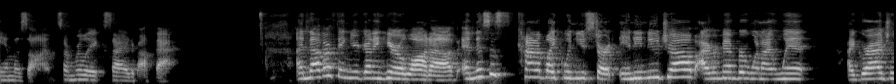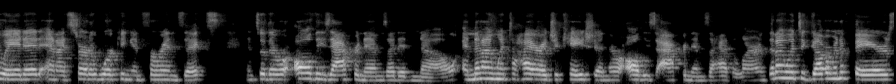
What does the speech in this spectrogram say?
Amazon. So I'm really excited about that. Another thing you're going to hear a lot of, and this is kind of like when you start any new job. I remember when I went I graduated and I started working in forensics. And so there were all these acronyms I didn't know. And then I went to higher education. There were all these acronyms I had to learn. Then I went to government affairs,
